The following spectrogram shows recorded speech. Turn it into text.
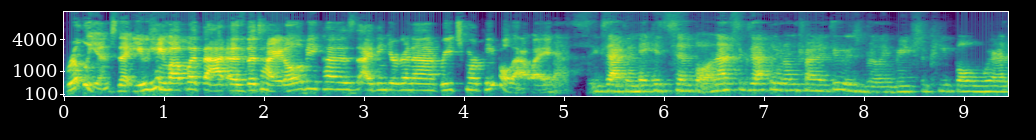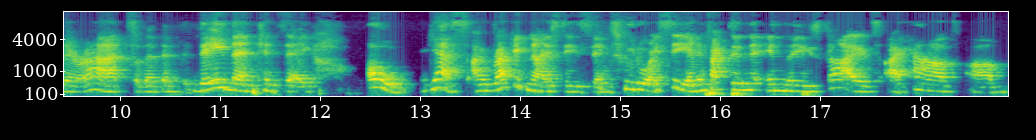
brilliant that you came up with that as the title because I think you're going to reach more people that way. Yes, exactly. Make it simple. And that's exactly what I'm trying to do is really reach the people where they're at so that they then can say, oh yes i recognize these things who do i see and in fact in in these guides i have um,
